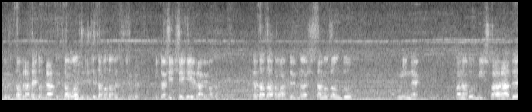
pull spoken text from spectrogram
którzy chcą wracać do pracy, chcą łączyć życie zawodowe z życiem rodzinnym. I to się dzisiaj dzieje w Rawie Mazowieckiej. Ja za, za tą aktywność samorządu gminnego, pana burmistrza, rady,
